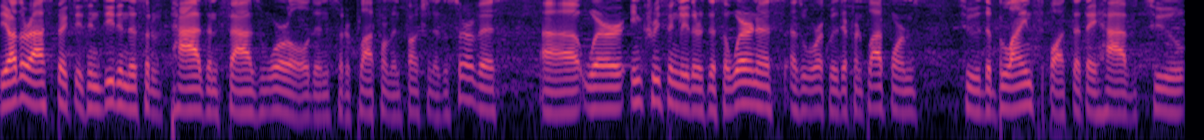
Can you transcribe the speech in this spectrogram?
The other aspect is indeed in this sort of PaaS and FaaS world and sort of platform and function as a service, uh, where increasingly there's this awareness as we work with different platforms to the blind spot that they have to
